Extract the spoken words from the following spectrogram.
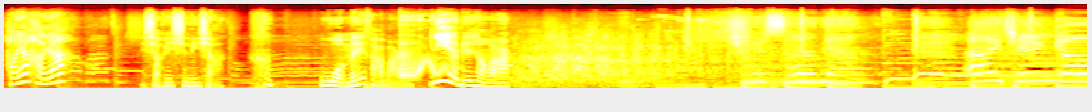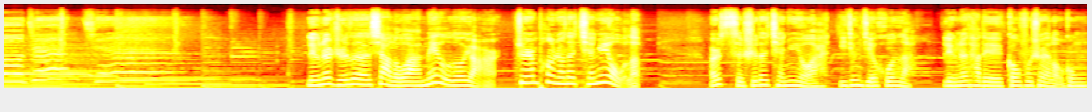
好呀好呀。”小黑心里想：“哼，我没法玩，你也别想玩。”领着侄子下楼啊，没走多远，居然碰上他前女友了。而此时的前女友啊，已经结婚了，领着她的高富帅老公。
